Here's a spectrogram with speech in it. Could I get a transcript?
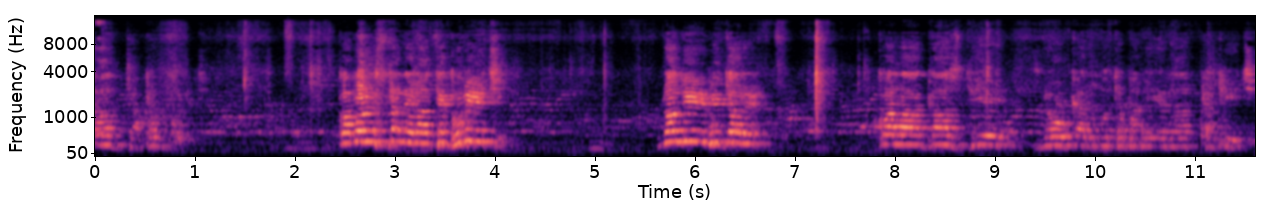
রাত যাপন করেছি। কবরস্থানে রাতে ঘুমিয়েছি। নদীর ভিতরে কলা গাছ দিয়ে নৌকার মতো বানিয়ে রাত কাটিয়েছি।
